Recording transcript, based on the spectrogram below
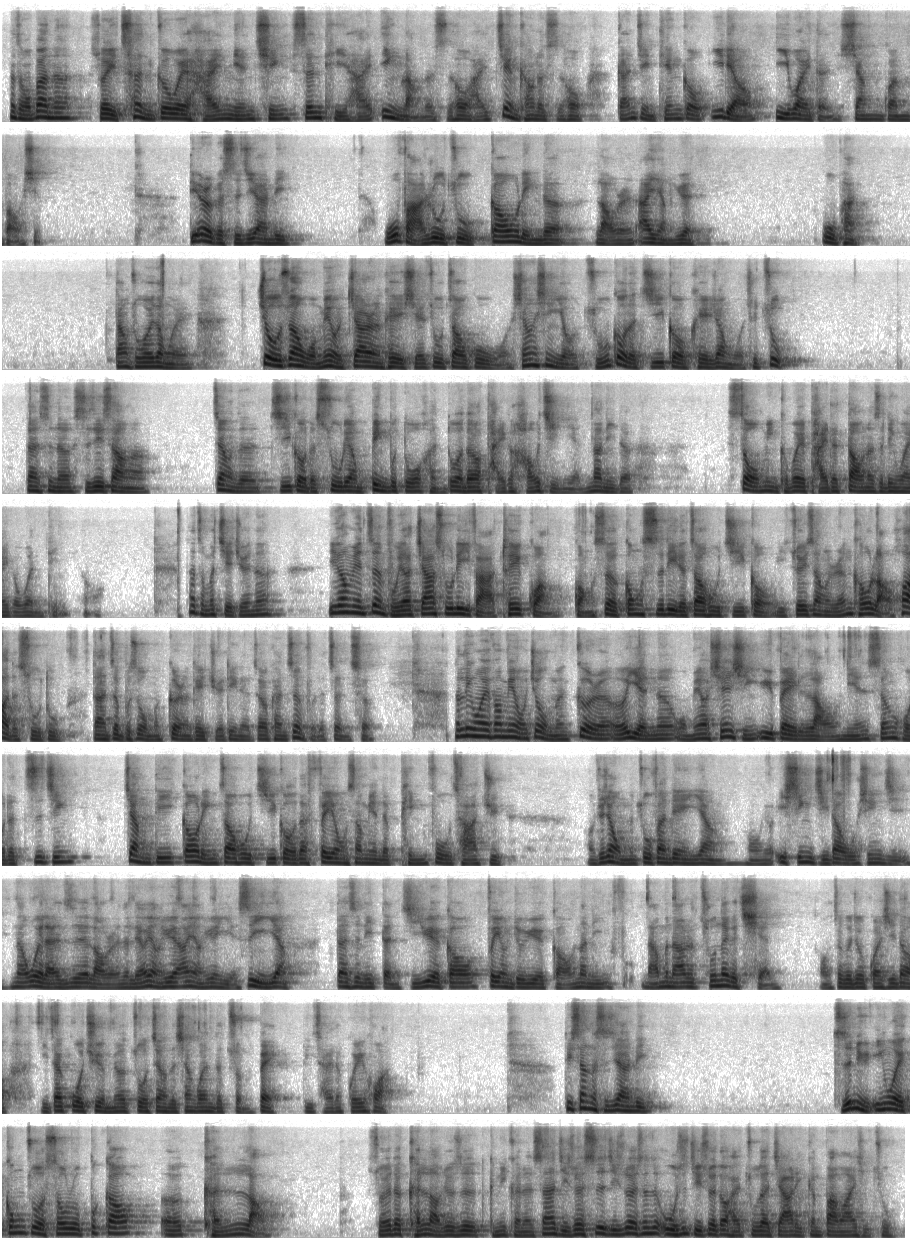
那怎么办呢？所以趁各位还年轻、身体还硬朗的时候，还健康的时候，赶紧添购医疗、意外等相关保险。第二个实际案例。无法入住高龄的老人安养院，误判。当初会认为，就算我没有家人可以协助照顾我，相信有足够的机构可以让我去住。但是呢，实际上啊，这样的机构的数量并不多，很多人都要排个好几年。那你的寿命可不可以排得到？那是另外一个问题哦。那怎么解决呢？一方面，政府要加速立法推广广设公私立的照护机构，以追上人口老化的速度。当然，这不是我们个人可以决定的，这要看政府的政策。那另外一方面，我就我们个人而言呢，我们要先行预备老年生活的资金，降低高龄照护机构在费用上面的贫富差距。哦，就像我们住饭店一样，哦，有一星级到五星级，那未来的这些老人的疗养院、安养院也是一样。但是你等级越高，费用就越高。那你拿不拿得出那个钱？哦，这个就关系到你在过去有没有做这样的相关的准备、理财的规划。第三个实际案例，子女因为工作收入不高而啃老。所谓的啃老，就是你可能三十几岁、四十几岁，甚至五十几岁都还住在家里，跟爸妈一起住。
